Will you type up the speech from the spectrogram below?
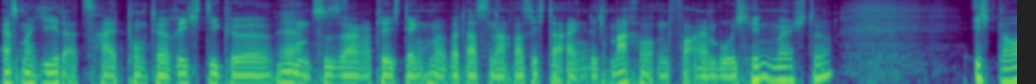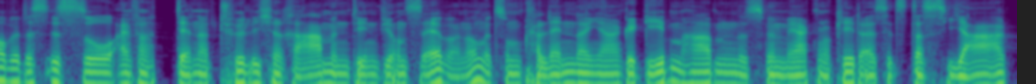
erstmal jeder Zeitpunkt der richtige, ja. um zu sagen, okay, ich denke mal über das nach, was ich da eigentlich mache und vor allem, wo ich hin möchte ich glaube, das ist so einfach der natürliche Rahmen, den wir uns selber ne, mit so einem Kalenderjahr gegeben haben, dass wir merken, okay, da ist jetzt das Jahr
